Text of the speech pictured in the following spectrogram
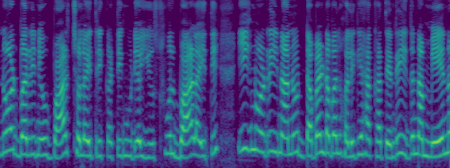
ನೋಡಿ ಬರ್ರಿ ನೀವು ಭಾಳ ಚಲೋ ಐತ್ರಿ ಕಟ್ಟಿಂಗ್ ವಿಡಿಯೋ ಯೂಸ್ಫುಲ್ ಭಾಳ ಐತಿ. ಈಗ ನೋಡಿರಿ ನಾನು ಡಬಲ್ ಡಬಲ್ ಹೊಲಿಗೆ ಹಾಕತ್ತೇನೆ ರೀ ಇದು ನಮ್ಮ ಮೇನ್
